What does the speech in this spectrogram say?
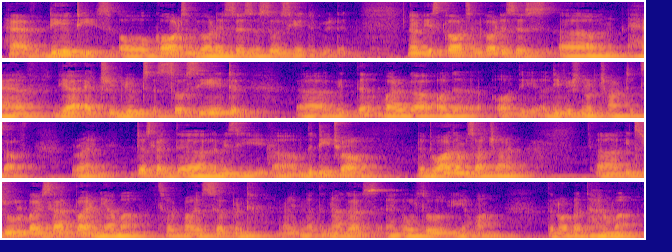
have deities or gods and goddesses associated with it. Now, these gods and goddesses um, have their attributes associated uh, with the Varga or the, or the divisional chart itself. right? Just like the let me see um, the D12, the Dwadamsa chart. Uh, it's ruled by Sarpa and Yama. Sarpa is serpent, right? Nagas and also Yama, the Lord of Dharma.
